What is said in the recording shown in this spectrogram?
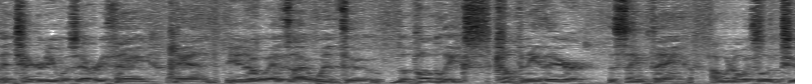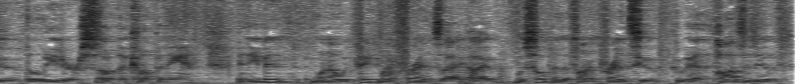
Integrity was everything. And, you know, as I went through the Publix company there, the same thing. I would always look to the leaders of the company. And, and even when I would pick my friends, I, I was hoping to find friends who, who had positive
